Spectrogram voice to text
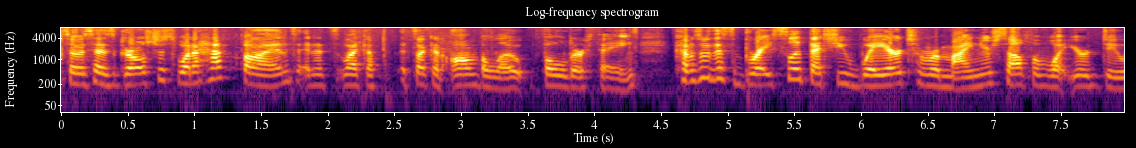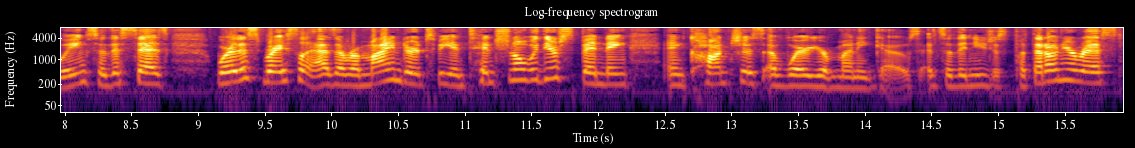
So it says girls just want to have fun and it's like a it's like an envelope folder thing. Comes with this bracelet that you wear to remind yourself of what you're doing. So this says wear this bracelet as a reminder to be intentional with your spending and conscious of where your money goes. And so then you just put that on your wrist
